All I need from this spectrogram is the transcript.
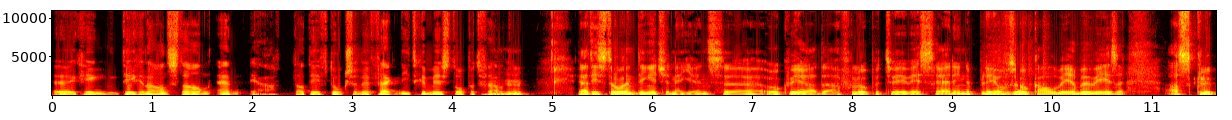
uh, ging tegenaan staan. En ja, dat heeft ook zijn effect niet gemist op het veld. -hmm. Ja, het is toch een dingetje, hè, Jens. Uh, ook weer de afgelopen twee wedstrijden in de play-offs ook alweer bewezen. Als club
